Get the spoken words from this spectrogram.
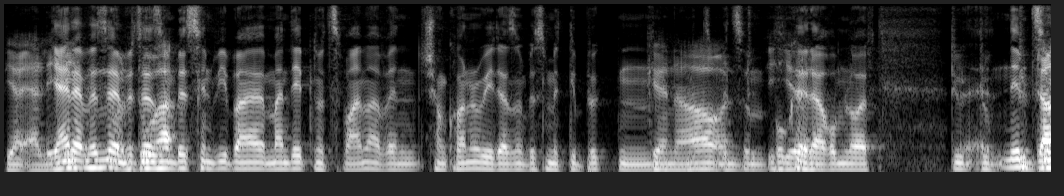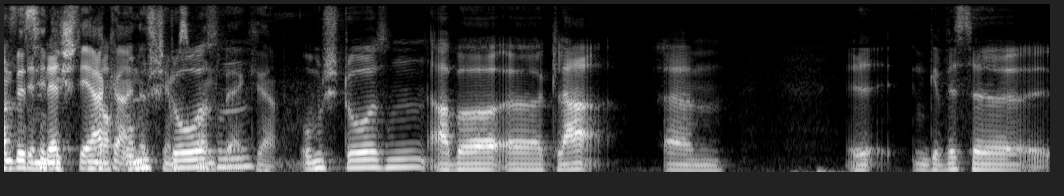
wir erleben. Ja, da wird ja so ein bisschen wie bei Man lebt nur zweimal, wenn Sean Connery da so ein bisschen mit gebückten, genau, mit, mit so einem Buckel da rumläuft. Du, du, äh, nimmt so ein bisschen die Stärke eines James Bond weg, ja. Umstoßen, aber äh, klar, ähm, äh, ein gewisse,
